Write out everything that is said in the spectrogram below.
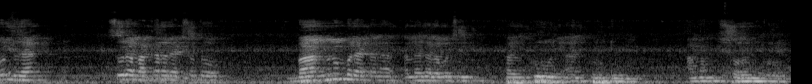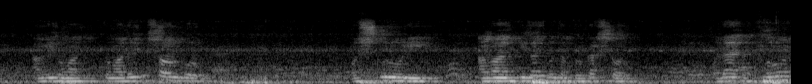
বন্ধুরা, সুরা একশত বান্ন নম্বর আল্লাহ তাআলা বলছেন, ফাযকুরুনি আযকুরকুম আমাকে স্মরণ করো। আমি তোমার তোমাদেরকে স্মরণ করব। আমার কৃতজ্ঞতা প্রকাশ করো। তাকফুরুন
